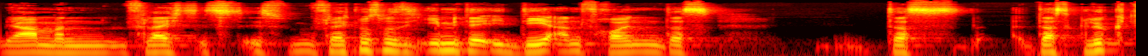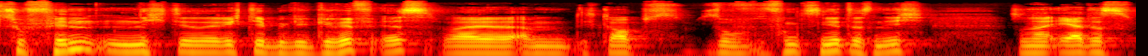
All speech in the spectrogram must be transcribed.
ja, man, vielleicht ist, ist, vielleicht muss man sich eh mit der Idee anfreunden, dass dass das Glück zu finden nicht der richtige Begriff ist, weil ähm, ich glaube, so funktioniert das nicht, sondern eher das,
